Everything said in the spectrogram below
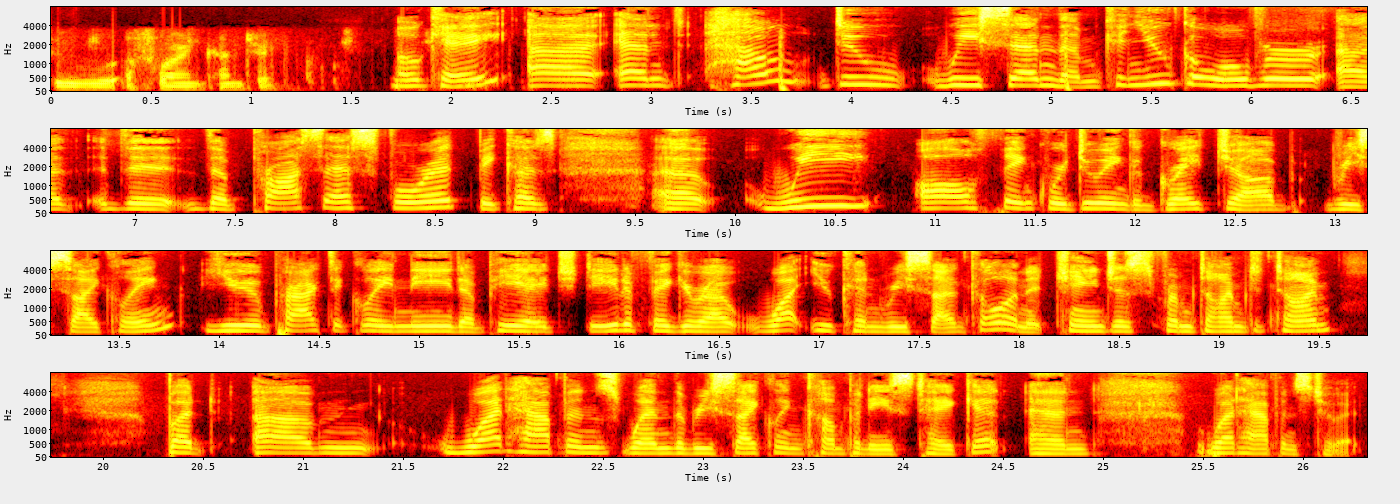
to a foreign country. Okay, uh, and how do we send them? Can you go over uh, the the process for it? Because uh, we all think we're doing a great job recycling. You practically need a PhD to figure out what you can recycle, and it changes from time to time. But um, what happens when the recycling companies take it, and what happens to it?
